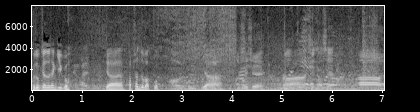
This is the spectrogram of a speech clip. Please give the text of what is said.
구독자도 생기고, 야 합천도 받고. 야, 谢谢 아, 谢谢谢. 아,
